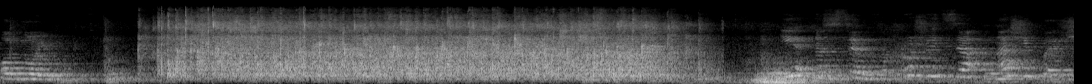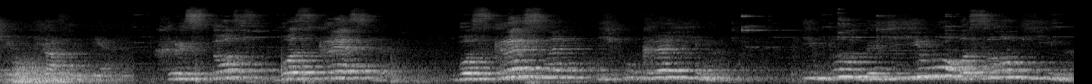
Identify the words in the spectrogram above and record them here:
одною. І на сцену запрошуються наші перші учасники. Христос воскресне, воскресне й Україна, і буде її мова солов'їна.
